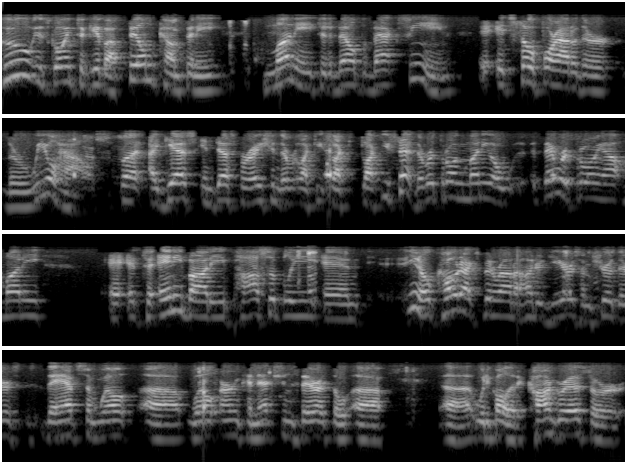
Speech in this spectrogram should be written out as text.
Who is going to give a film company money to develop a vaccine? It's so far out of their, their wheelhouse. But I guess in desperation, they were like you, like like you said, they were throwing money. They were throwing out money eh, to anybody possibly, and you know, Kodak's been around 100 years. I'm sure there's they have some well uh, well earned connections there at the uh, uh, what do you call it at Congress or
